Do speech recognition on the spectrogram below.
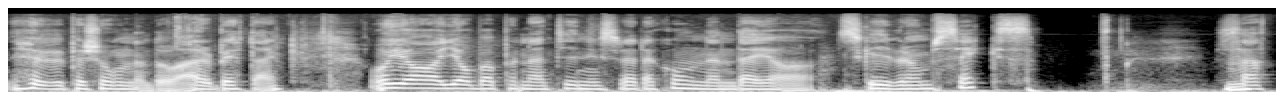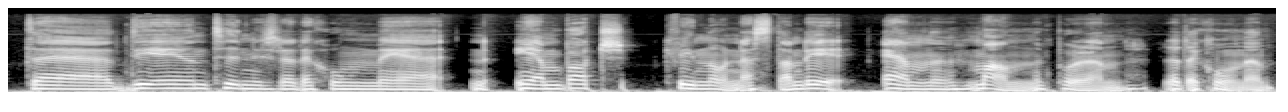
huvudpersonen då arbetar. Och jag jobbar på den här tidningsredaktionen där jag skriver om sex. Så att eh, det är ju en tidningsredaktion med enbart kvinnor nästan. Det är en man på den redaktionen.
